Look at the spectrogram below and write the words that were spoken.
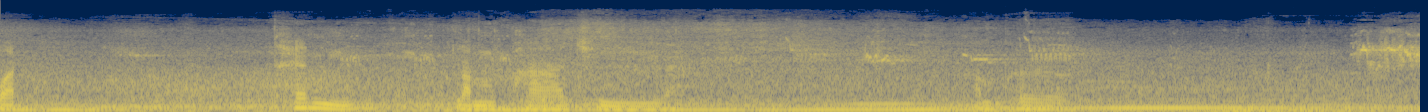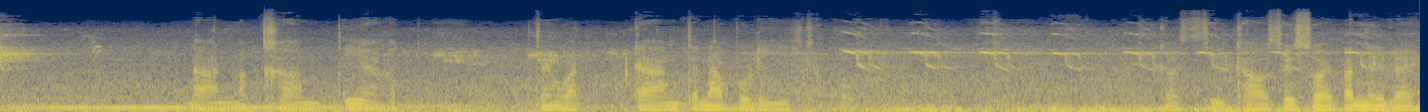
วัดแท่น ลำพาชีอำเภอ ด่านมะขามเตี้ยครับ จังหวัดกาญจนบุรีครับผมก็สีขาวสวยๆปันนี้เลย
